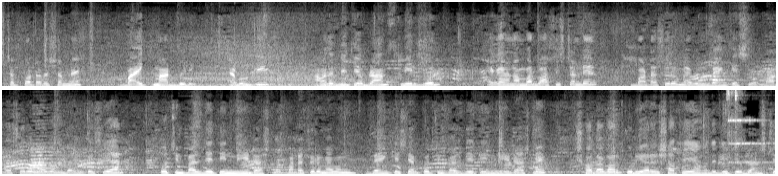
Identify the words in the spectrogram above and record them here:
স্টাফ কোয়ার্টারের সামনে। Bike Mart BD. এবং কি আমাদের দ্বিতীয় ব্রাঞ্চ মিরপুর, এগারো নম্বর বাস স্ট্যান্ডের বাটা শোরুম এবং ব্যাংক এশিয়া। বাটা শোরুম এবং ব্যাংক এশিয়ার পশ্চিম পাশ দিয়ে তিন মিনিট আসলে। বাটা শোরুম এবং ব্যাংক এশিয়ার পশ্চিম পাশ দিয়ে তিন মিনিট আসলে সদাগর কুরিয়ারের সাথেই আমাদের দ্বিতীয় ব্রাঞ্চটি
